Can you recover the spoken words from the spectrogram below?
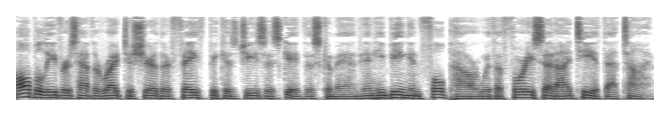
All believers have the right to share their faith because Jesus gave this command and he being in full power with authority said it at that time.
